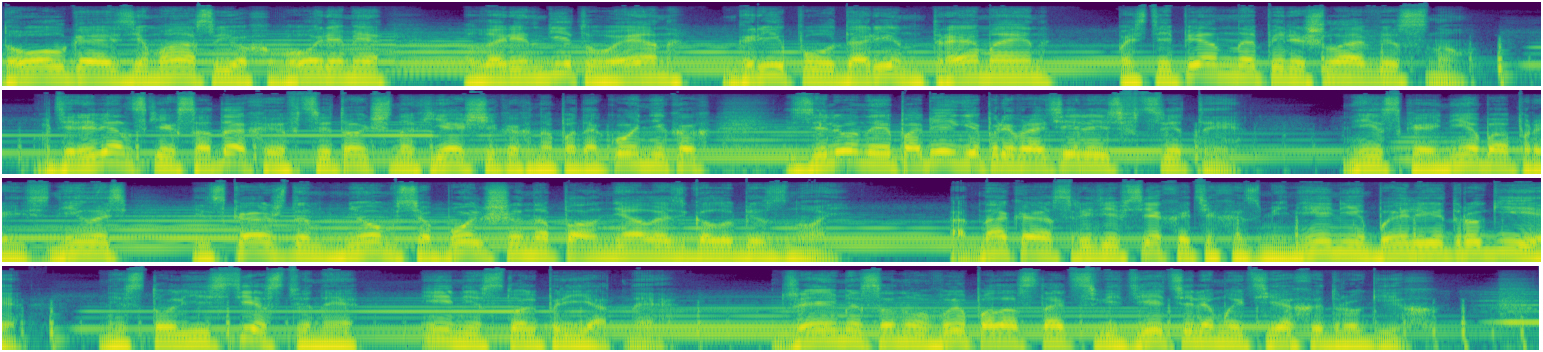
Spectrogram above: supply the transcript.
Долгая зима с ее хворями, ларингит Уэн, грипп у Дарин Тремейн постепенно перешла в весну. В деревенских садах и в цветочных ящиках на подоконниках зеленые побеги превратились в цветы. Низкое небо прояснилось и с каждым днем все больше наполнялось голубизной. Однако среди всех этих изменений были и другие, не столь естественные и не столь приятные. Джеймисону выпало стать свидетелем и тех, и других.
